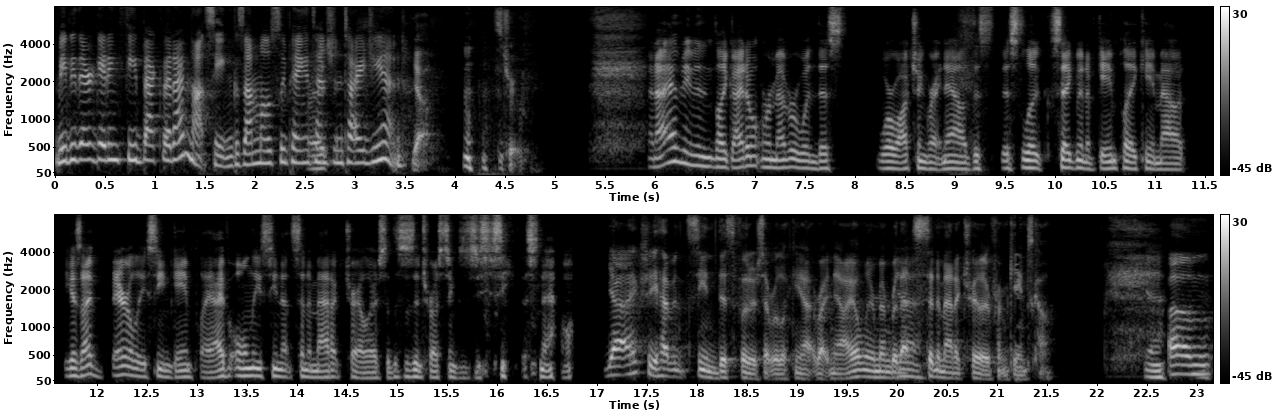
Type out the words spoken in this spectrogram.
maybe they're getting feedback that I'm not seeing because I'm mostly paying attention to IGN. yeah, it's true. And I haven't even like I don't remember when this we're watching right now this this li- segment of gameplay came out because I've barely seen gameplay. I've only seen that cinematic trailer, so this is interesting to see this now. Yeah, I actually haven't seen this footage that we're looking at right now. I only remember that cinematic trailer from Gamescom. Yeah. Um.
